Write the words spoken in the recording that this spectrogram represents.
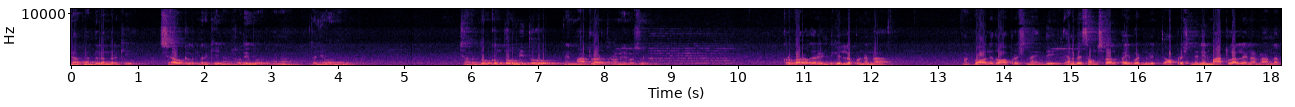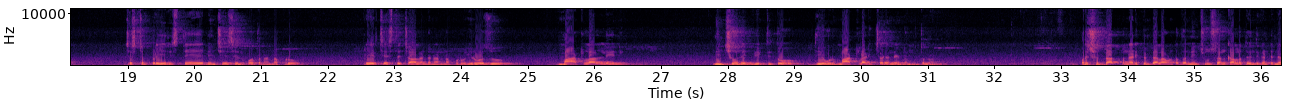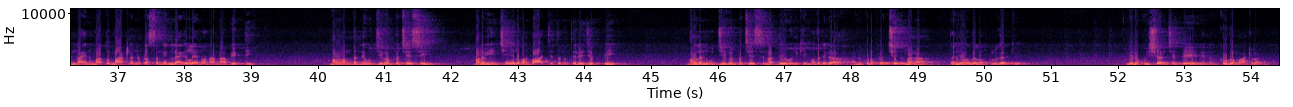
ముఖ్యంగా పెద్దలందరికీ సేవకులందరికీ నా హృదయపూర్వకమైన ధన్యవాదాలు. చాలా దుఃఖంతో మీతో నేను మాట్లాడుతున్నాను ఈరోజు. కృపారావు గారి ఇంటికి వెళ్ళినప్పుడు నిన్న నాకు బాగాలేదు ఆపరేషన్ అయింది. ఎనభై సంవత్సరాలు పైబడిన వ్యక్తి ఆపరేషన్ నేను మాట్లాడలేనని అన్నారు. జస్ట్ ప్రేయర్ ఇస్తే నేను చేసి వెళ్ళిపోతాను అన్నప్పుడు ప్రేయర్ చేస్తే చాలండి అని అన్నప్పుడు ఈరోజు మాట్లాడలేని నించోలేని వ్యక్తితో దేవుడు మాట్లాడిచ్చాడని నేను నమ్ముతున్నాను. పరిశుద్ధాత్మ నడిపింపు ఎలా ఉంటుందో నేను చూశాను కళ్ళతో. ఎందుకంటే నిన్న ఆయన మాతో మాట్లాడినప్పుడు అసలు నేను లెగలేను అని అన్న వ్యక్తి మనల్ని ఉజ్జీవింపచేసి మనం ఏం చేయాలో మన బాధ్యతను తెలియజెప్పి మనల్ని ఉజ్జీవింపచేసిన దేవునికి మొదటిగా ఆయన కూడా ప్రత్యేకమైన ధన్యవాదాలు అంకుల్ గారికి. నేను ఒక విషయాన్ని చెప్పి నేను ఎక్కువగా మాట్లాడను.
